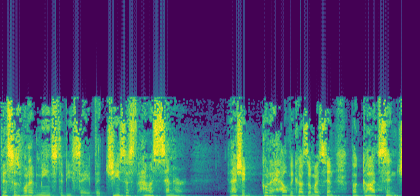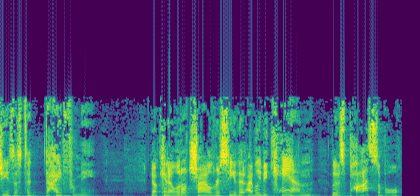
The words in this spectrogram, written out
This is what it means to be saved. That Jesus, I'm a sinner and I should go to hell because of my sin. But God sent Jesus to die for me. Now, can a little child receive that? I believe he can. I believe it's possible.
